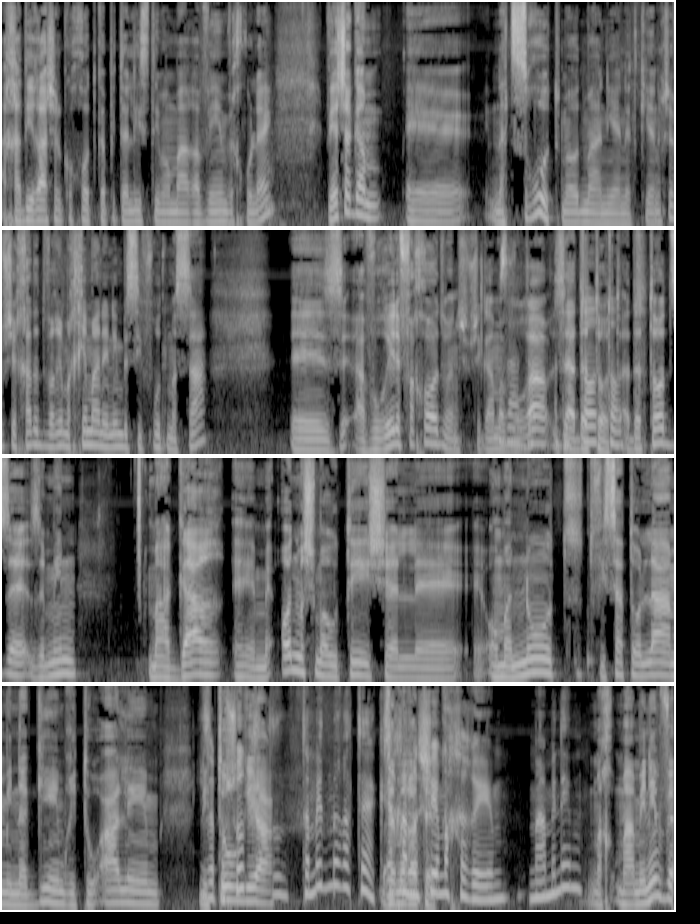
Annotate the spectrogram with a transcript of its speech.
החדירה של כוחות קפיטליסטיים או מערביים וכולי. ויש לה גם אה, נצרות מאוד מעניינת, כי אני חושב שאחד הדברים הכי מעניינים בספרות מסע, זה, עבורי לפחות, ואני חושב שגם זה עבורה, הד... זה הדתות. הדתות זה, זה מין... מאגר אה, מאוד משמעותי של אה, אומנות, תפיסת עולם, מנהגים, ריטואלים, ליטורגיה. זה פשוט תמיד מרתק. זה איך מרתק. אנשים אחרים מאמינים. מאמינים ו-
